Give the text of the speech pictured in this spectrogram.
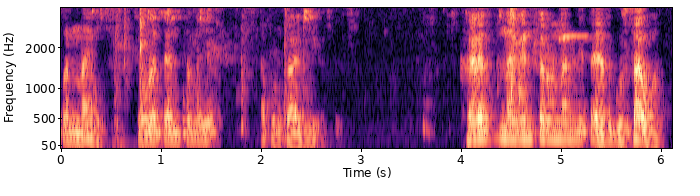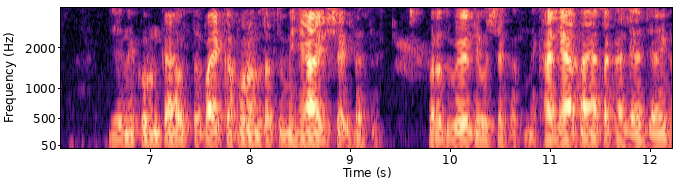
पण नाही उचल तेवढं त्यांचं म्हणजे आपण काळजी घेतो. खरंच नवीन तरुणांनी त्यात घुसावं. जेणेकरून काय होतं बायका पोरांना तुम्ही हे आयुष्य एकदाच परत वेळ देऊ शकत नाही. खाली हात आहे आता खाली हात जायगा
